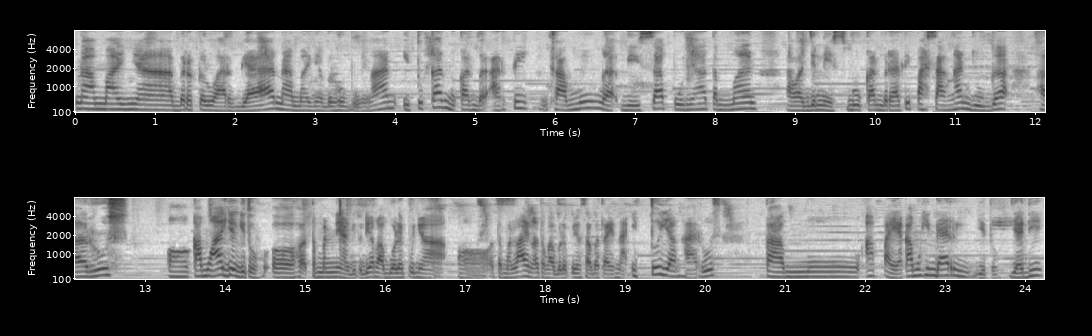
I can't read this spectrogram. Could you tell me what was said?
namanya berkeluarga, namanya berhubungan, itu kan bukan berarti kamu nggak bisa punya teman lawan jenis. Bukan berarti pasangan juga harus uh, kamu aja gitu uh, temennya gitu. Dia nggak boleh punya uh, teman lain atau nggak boleh punya sahabat lain. Nah itu yang harus kamu apa ya? Kamu hindari gitu. Jadi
